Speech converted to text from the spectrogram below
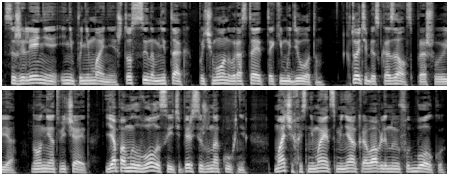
Сожаление и непонимание. Что с сыном не так? Почему он вырастает таким идиотом? «Кто тебе сказал?» – спрашиваю я. Но он не отвечает. Я помыл волосы и теперь сижу на кухне. Мачеха снимает с меня окровавленную футболку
